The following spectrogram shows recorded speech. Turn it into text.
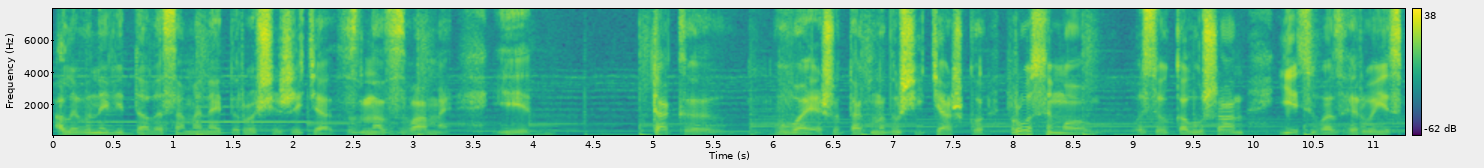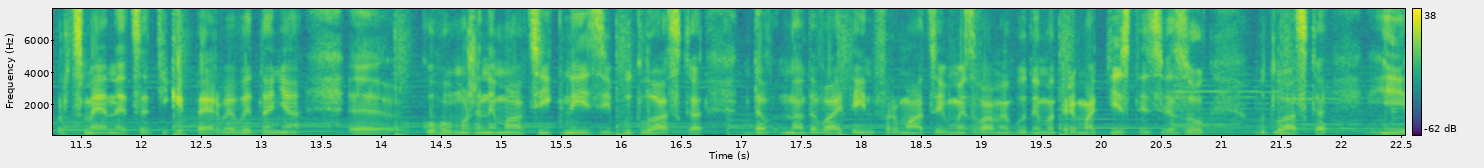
Але вони віддали саме найдорожче життя з нас з вами. І так буває, що так на душі тяжко. Просимо. Ось Калушан, є у вас герої спортсмени, це тільки перше видання. Е, Кого може нема в цій книзі, будь ласка, надавайте інформацію. Ми з вами будемо тримати тісний зв'язок. Будь ласка, і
